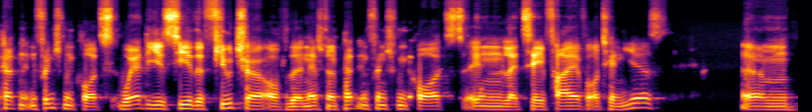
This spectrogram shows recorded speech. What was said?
patent infringement courts. Where do you see the future of the national patent infringement courts in, let's say, five or ten years? Um,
